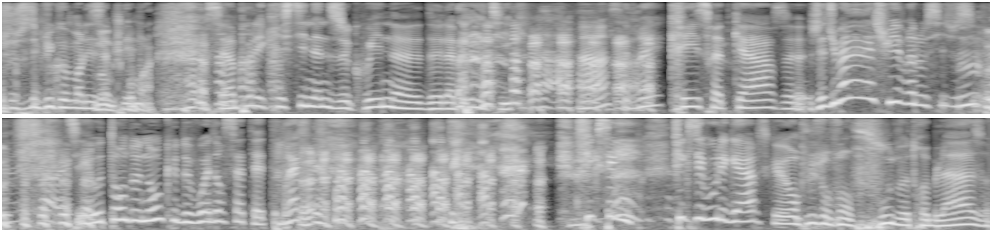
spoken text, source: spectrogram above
je sais plus comment les Non, appeler moi. C'est un peu les Christine and the Queen euh, de la politique. Hein, c'est vrai? Chris, Redcars. euh, J'ai du mal à la suivre elle aussi, je sais pas. C'est autant de noms que de voix dans sa tête. Bref. fixez-vous, fixez-vous les gars, parce qu'en plus on s'en fout de votre blase.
